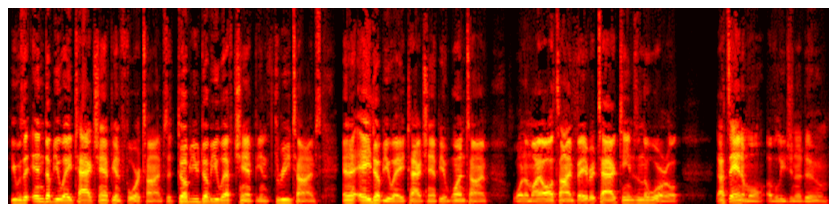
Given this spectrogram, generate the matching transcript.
He was an NWA tag champion four times, a WWF champion three times, and an AWA tag champion one time. One of my all time favorite tag teams in the world. That's Animal of Legion of Doom.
